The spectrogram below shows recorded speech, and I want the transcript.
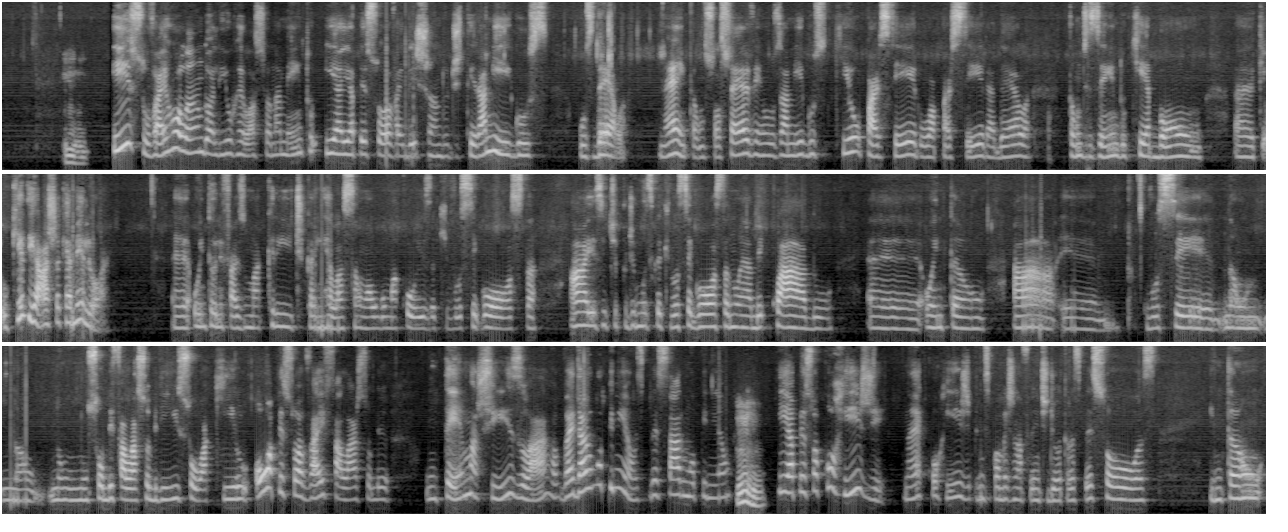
Uhum. Isso vai rolando ali o relacionamento e aí a pessoa vai deixando de ter amigos, os dela, né? Então só servem os amigos que o parceiro ou a parceira dela estão dizendo que é bom, é, que, o que ele acha que é melhor. É, ou então ele faz uma crítica em relação a alguma coisa que você gosta, ah, esse tipo de música que você gosta não é adequado, é, ou então, ah, é, você não, não, não, não soube falar sobre isso ou aquilo, ou a pessoa vai falar sobre um tema X lá, vai dar uma opinião, expressar uma opinião, uhum. e a pessoa corrige, né? Corrige, principalmente na frente de outras pessoas. Então,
